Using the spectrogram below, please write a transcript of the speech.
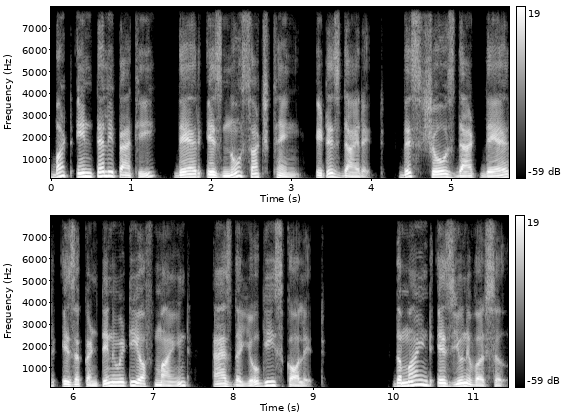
But in telepathy, there is no such thing, it is direct. This shows that there is a continuity of mind, as the yogis call it. The mind is universal.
